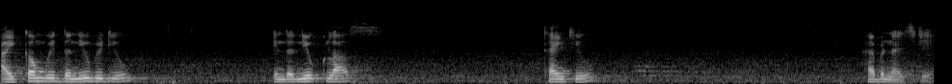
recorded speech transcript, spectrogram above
I come with the new video in the new class. Thank you. Have a nice day.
